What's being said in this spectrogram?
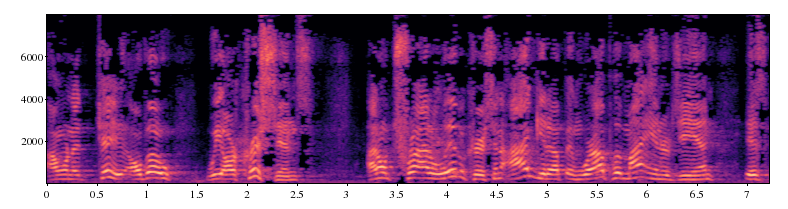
I want to change. Although we are Christians, I don't try to live a Christian. I get up and where I put my energy in is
